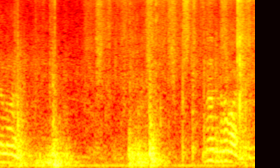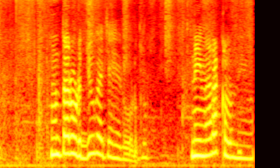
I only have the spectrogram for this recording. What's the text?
ਚਲੋ ਅੰਦਰ ਵਾਜ ਹੁਣ ਤਾਂ ਰੁੜ ਜੂਗਾ ਚਾਹੇ ਰੋੜ ਦੋ। ਨੀਵਾ ਰੱਖ ਲਓ, ਨੀਵਾ।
